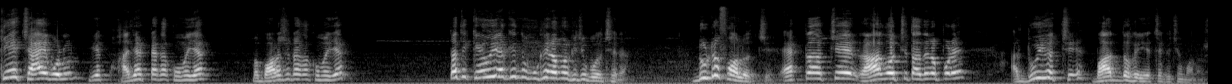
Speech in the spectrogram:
কে চায় বলুন যে হাজার টাকা কমে যাক বা বারোশো টাকা কমে যাক, তাতে কেউই আর কিন্তু মুখের ওপর কিছু বলছে না। দুটো ফল হচ্ছে, একটা হচ্ছে রাগ হচ্ছে তাদের ওপরে, আর দুই হচ্ছে বাধ্য হয়ে যাচ্ছে কিছু মানুষ।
